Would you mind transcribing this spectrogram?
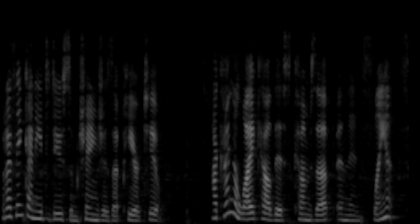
but I think I need to do some changes up here too. I kind of like how this comes up and then slants,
